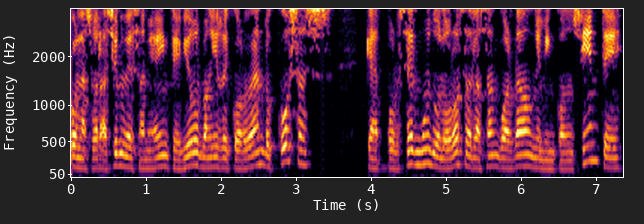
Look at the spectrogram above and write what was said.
con las oraciones de sanidad interior van a ir recordando cosas que por ser muy dolorosas las han guardado en el inconsciente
